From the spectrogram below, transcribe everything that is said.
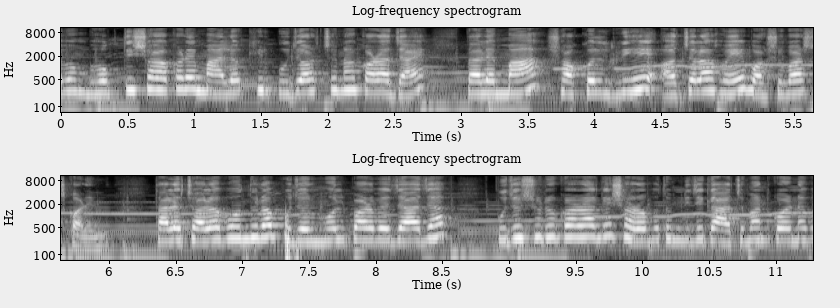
এবং ভক্তি সহকারে মা লক্ষ্মীর পূজা অর্চনা করা যায়, তাহলে মা সকল গৃহে অচলা হয়ে বসবাস করেন। তাহলে চলো বন্ধুরা, পুজোর মূল পর্বে যাওয়া যাক। পুজো শুরু করার আগে সর্বপ্রথম নিজেকে আচমান করে নেব,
